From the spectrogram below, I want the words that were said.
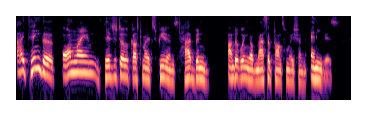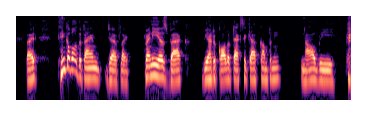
I think the online digital customer experience had been undergoing a massive transformation, anyways, right? Think about the time, Jeff, like 20 years back, we had to call a taxi cab company. Now we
